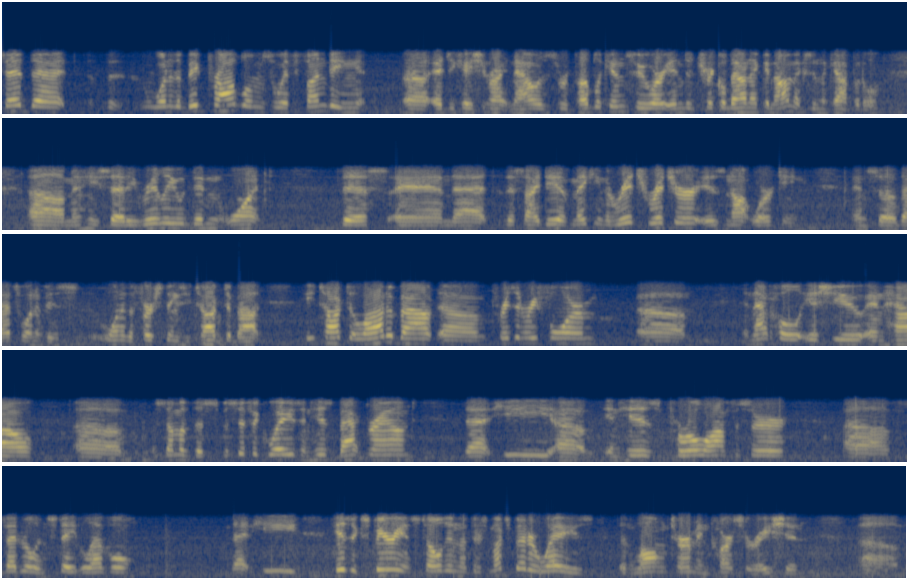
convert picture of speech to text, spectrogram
said that the, one of the big problems with funding uh, education right now is Republicans who are into trickle down economics in the Capitol. Um, and he said he really didn't want this and that this idea of making the rich richer is not working. And so that's one of his one of the first things he talked about. He talked a lot about um, prison reform um, and that whole issue and how uh, some of the specific ways in his background that he, um, in his parole officer, uh, federal and state level, that he, his experience told him that there's much better ways than long-term incarceration um,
